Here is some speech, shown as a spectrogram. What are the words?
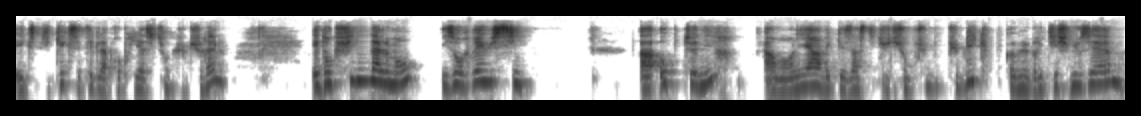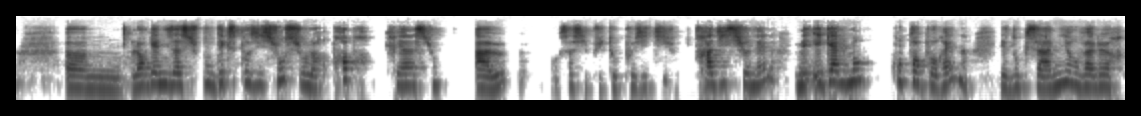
expliqué que c'était de l'appropriation culturelle. Et donc, finalement, ils ont réussi à obtenir, en lien avec les institutions publiques comme le British Museum, l'organisation d'expositions sur leur propre création à eux. ça, c'est plutôt positif, traditionnelle, mais également contemporaine. Et donc, ça a mis en valeur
